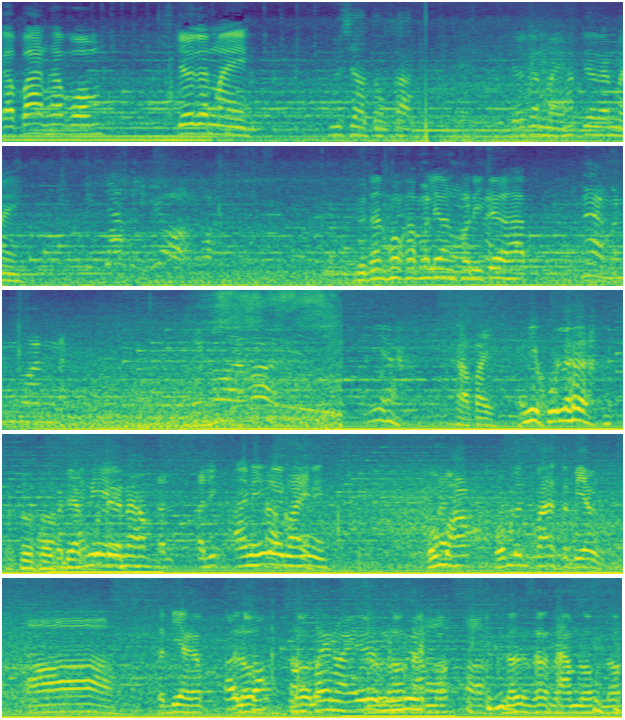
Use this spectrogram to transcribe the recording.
กลับบ้านครับผม เจอกันใหม่ วิชาตรงกันเจอกันใหม่ครับเจอกันใหม่ย่างหนีไม่ออกว่ะอยู่ด้านพบครับมาเรียนเฟอร์นิเจอร์ครับ หน้ามันมันอะมันมันมาก เนี่ย ขาไป อันนี้คูลเลอร์เดี๋ยวคูลเลอร์น้อันนี้อันนี้เอิ้นนี่นี่ ผมครับ ผมเป็นฝ่ายเสบียงอ๋อ เสบียงครับำเอาสองสองไปหน่อยเออมันมืดลงสองสามลงเนาะ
